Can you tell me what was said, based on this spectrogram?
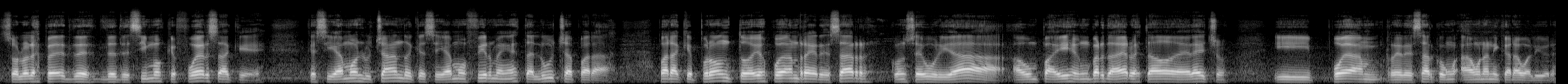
solo les, les decimos que fuerza, que, que sigamos luchando y que sigamos firmes en esta lucha para, para que pronto ellos puedan regresar con seguridad a un país en un verdadero Estado de Derecho y puedan regresar con, a una Nicaragua libre.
